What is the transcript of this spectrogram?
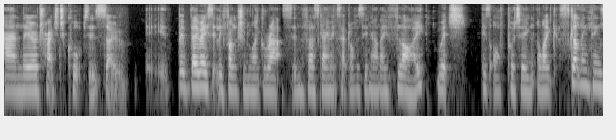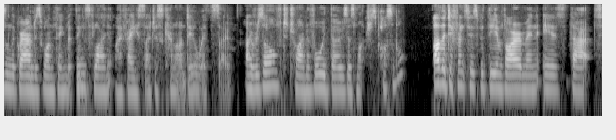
and they are attracted to corpses. So it, they basically function like rats in the first game, except obviously now they fly, which is off putting. Like scuttling things on the ground is one thing, but things flying at my face I just cannot deal with. So I resolved to try and avoid those as much as possible. Other differences with the environment is that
